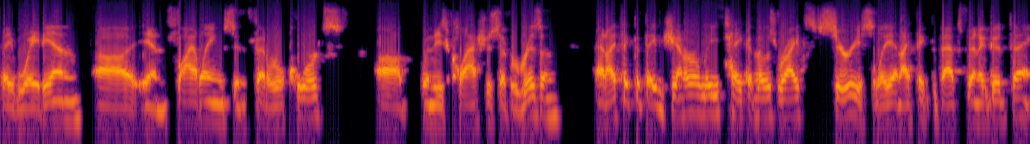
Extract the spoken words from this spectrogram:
They've weighed in uh, in filings in federal courts uh, when these clashes have arisen. And I think that they've generally taken those rights seriously, and I think that that's been a good thing.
